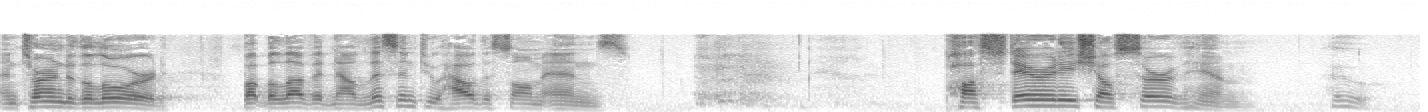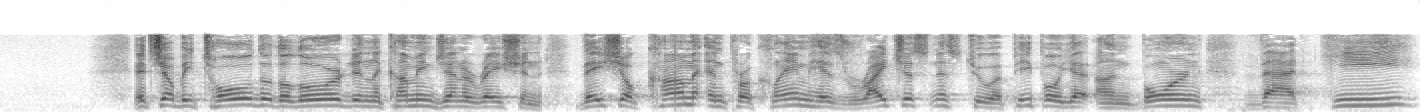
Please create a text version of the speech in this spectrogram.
and turn to the Lord. But, beloved, now listen to how the psalm ends. Posterity shall serve him. Who? It shall be told of the Lord in the coming generation. They shall come and proclaim his righteousness to a people yet unborn, that he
